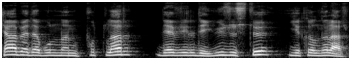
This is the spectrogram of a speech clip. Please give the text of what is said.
Kabe'de bulunan putlar devrildi, yüzüstü yıkıldılar.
